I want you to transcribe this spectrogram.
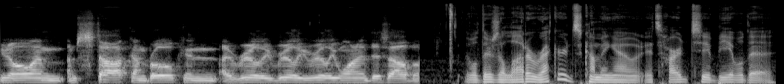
you know, I'm I'm stuck, I'm broke, and I really, really, really wanted this album. Well, there's a lot of records coming out. It's hard to be able to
